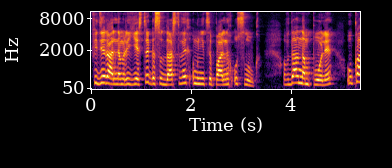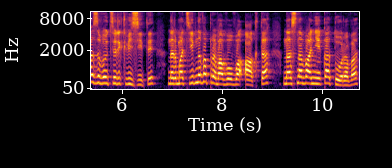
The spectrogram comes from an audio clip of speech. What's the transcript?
в Федеральном реестре государственных муниципальных услуг. В данном поле указываются реквизиты нормативного правового акта, на основании которого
